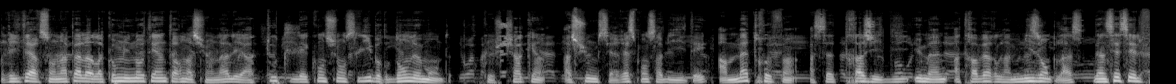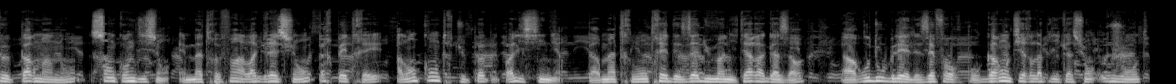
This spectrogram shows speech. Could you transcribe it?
Réitère son appel à la communauté internationale et à toutes les consciences libres dans le monde pour que chacun assume ses responsabilités à mettre fin à cette tragédie humaine à travers la mise en place d'un cessez-le-feu permanent sans condition et mettre fin à l'agression perpétrée à l'encontre du peuple palestinien, permettre l'entrée des aides humanitaires à Gaza à redoubler les efforts pour garantir l'application urgente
